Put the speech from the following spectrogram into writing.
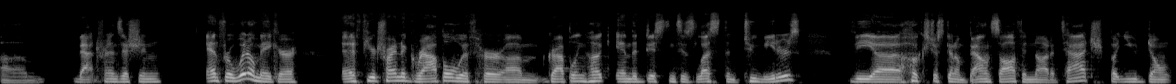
um, that transition. And for Widowmaker, if you're trying to grapple with her um, grappling hook and the distance is less than two meters, the uh, hook's just going to bounce off and not attach, but you don't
